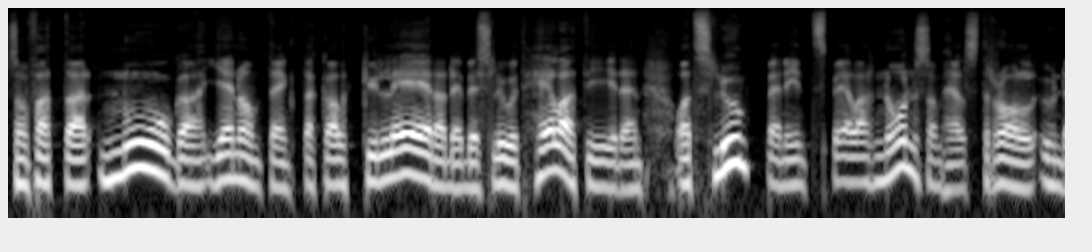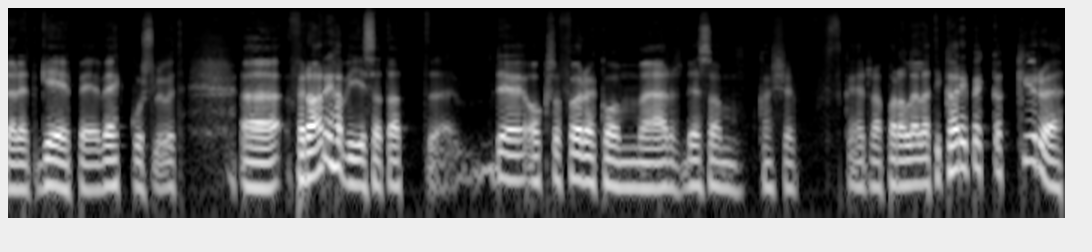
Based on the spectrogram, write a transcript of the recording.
som fattar noga genomtänkta kalkylerade beslut hela tiden och att slumpen inte spelar någon som helst roll under ett GP-veckoslut. Uh, eh, Ferrari har visat att eh, det också förekommer det som kanske ska jag dra paralleller till Kari-Pekka Kyrö.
